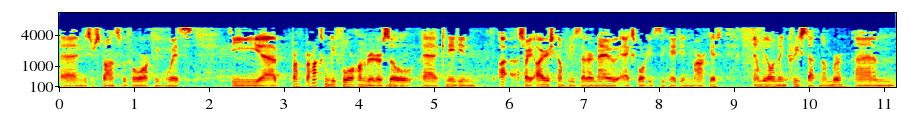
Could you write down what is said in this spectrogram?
um, is responsible for working with the uh, approximately 400 or so uh, Canadian, uh, sorry, Irish companies that are now exporting to the Canadian market, and we want to increase that number. Um,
